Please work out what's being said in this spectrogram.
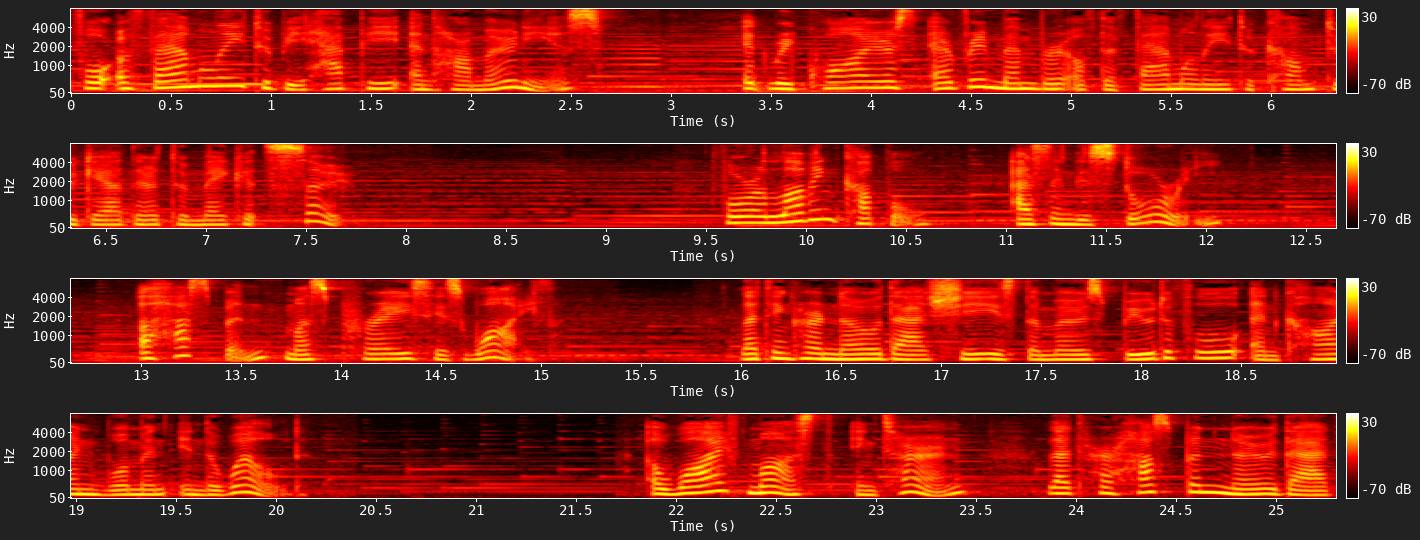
For a family to be happy and harmonious, it requires every member of the family to come together to make it so. For a loving couple, as in this story, a husband must praise his wife letting her know that she is the most beautiful and kind woman in the world. A wife must, in turn, let her husband know that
